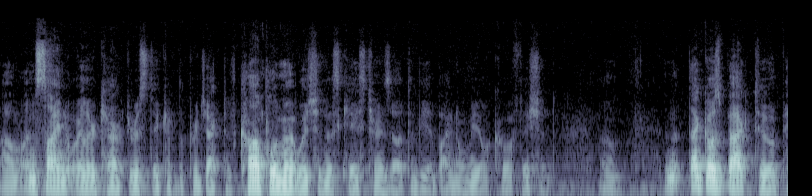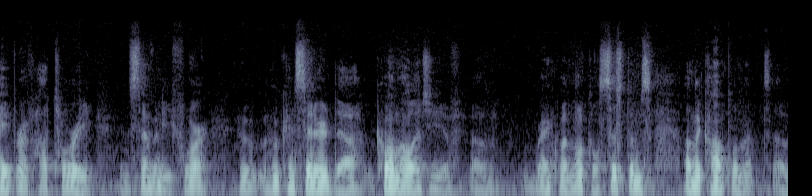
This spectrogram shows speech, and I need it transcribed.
um, unsigned Euler characteristic of the projective complement, which in this case turns out to be a binomial coefficient. Um, and that goes back to a paper of Hattori in 74, who, who considered uh, cohomology of, of rank 1 local systems on the complement of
